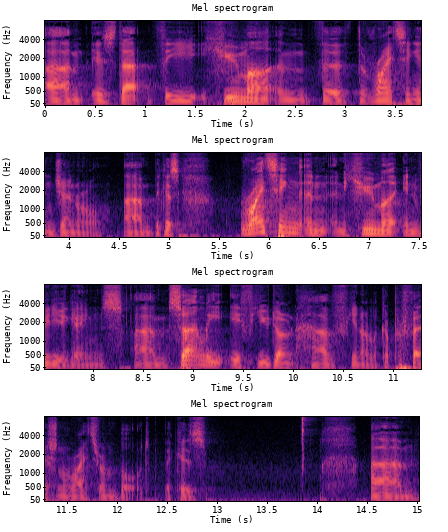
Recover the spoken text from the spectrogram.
um, is that the humor and the the writing in general, um, because writing and, and humor in video games, um, certainly if you don't have you know like a professional writer on board, because um,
